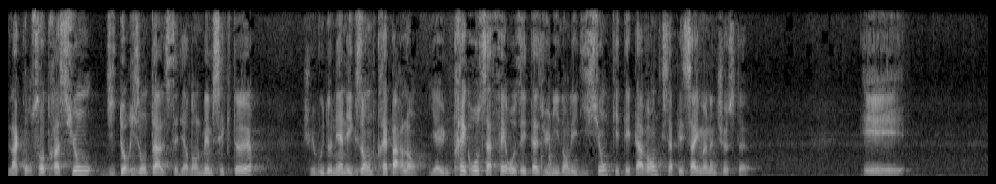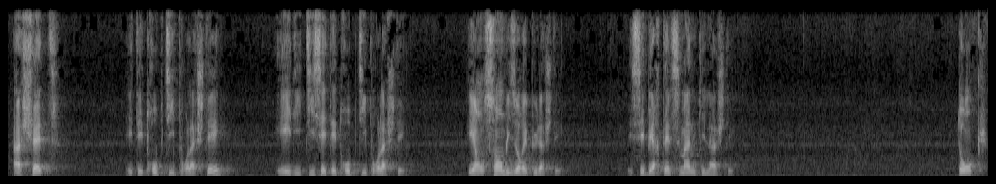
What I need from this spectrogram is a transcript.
la concentration dite horizontale, c'est-à-dire dans le même secteur, je vais vous donner un exemple très parlant. Il y a une très grosse affaire aux États-Unis dans l'édition qui était à vendre, qui s'appelait Simon Schuster. Et Hachette était trop petit pour l'acheter, et Editis était trop petit pour l'acheter. Et ensemble, ils auraient pu l'acheter. Et c'est Bertelsmann qui l'a acheté. Donc,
